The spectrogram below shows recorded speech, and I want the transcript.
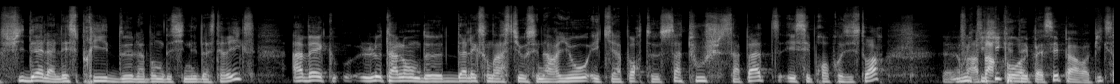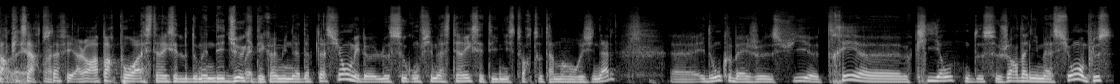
fidèle à l'esprit de la bande dessinée d'Astérix, avec le talent d'Alexandre Astier au scénario et qui apporte sa touche, sa patte et ses propres histoires. Euh, Louis Clichy qui était passé par Pixar. Par Pixar, tout à fait. Alors, à part pour Astérix et le domaine des dieux, qui était quand même une adaptation, mais le, second film Astérix était une histoire totalement originale. Euh, et donc, ben, je suis euh, très client de ce genre d'animation. En plus,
